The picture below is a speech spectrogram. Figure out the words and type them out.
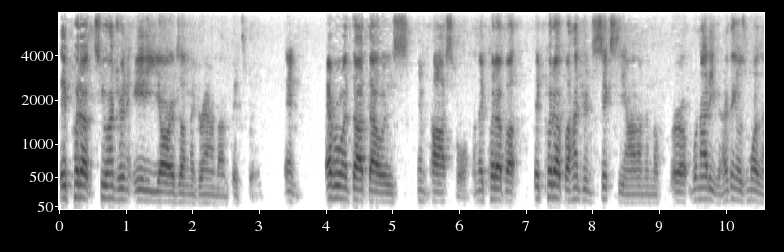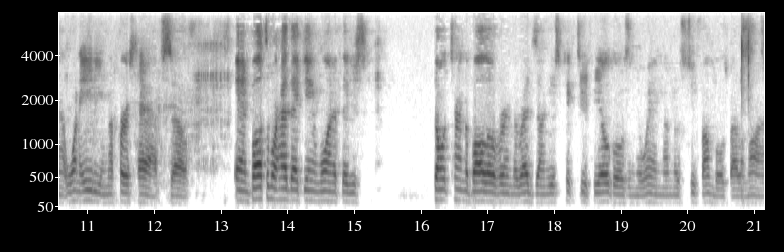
they put up 280 yards on the ground on Pittsburgh, and everyone thought that was impossible. And they put up a they put up 160 on them in the or well not even I think it was more than that 180 in the first half. So, and Baltimore had that game won if they just don't turn the ball over in the red zone. You just kick two field goals and you win on those two fumbles by Lamar.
